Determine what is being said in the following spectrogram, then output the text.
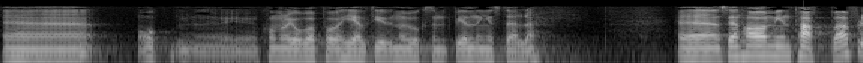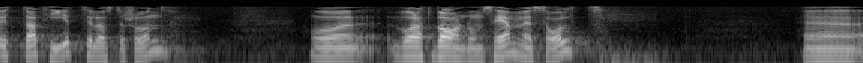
Eh, och eh, kommer att jobba på heltid med vuxenutbildning istället. Eh, sen har min pappa flyttat hit till Östersund. Och vårt barndomshem är sålt. Eh,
